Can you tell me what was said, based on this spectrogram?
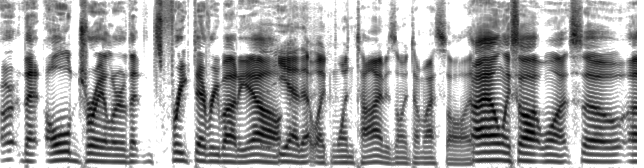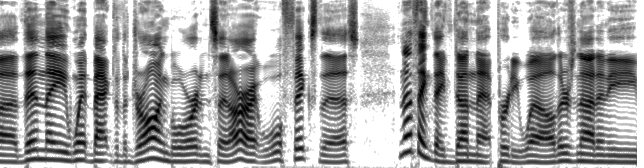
uh, that old trailer that freaked everybody out. yeah, that like one time is the only time I saw it. I only saw it once. So uh, then they went back to the drawing board and said, "All right, well, we'll fix this." And I think they've done that pretty well. There's not any.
